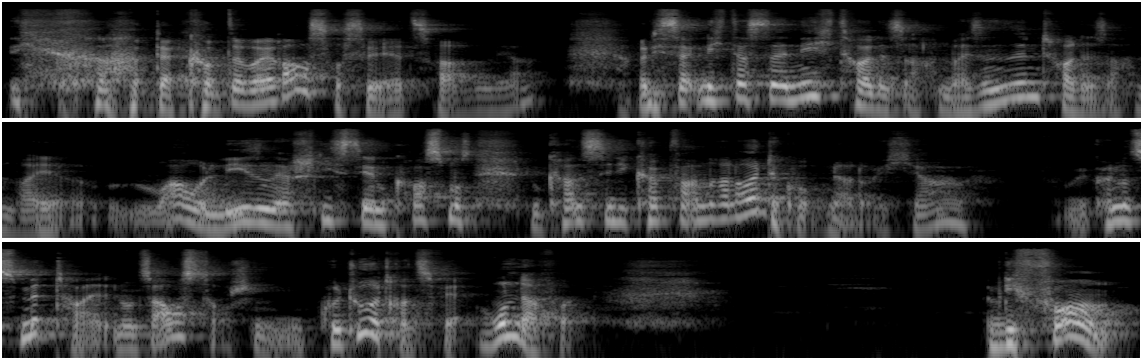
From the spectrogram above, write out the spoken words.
Ja, da kommt dabei raus, was wir jetzt haben, ja. Und ich sage nicht, dass da nicht tolle Sachen bei sind, sind tolle Sachen bei. Wow, Lesen erschließt dir einen Kosmos. Du kannst in die Köpfe anderer Leute gucken dadurch, ja. Wir können uns mitteilen, uns austauschen, Kulturtransfer, wundervoll. Aber die Form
